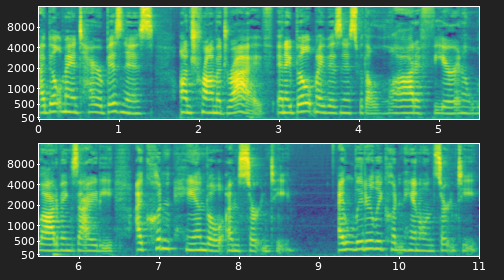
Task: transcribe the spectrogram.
I built my entire business on trauma drive and I built my business with a lot of fear and a lot of anxiety. I couldn't handle uncertainty. I literally couldn't handle uncertainty.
